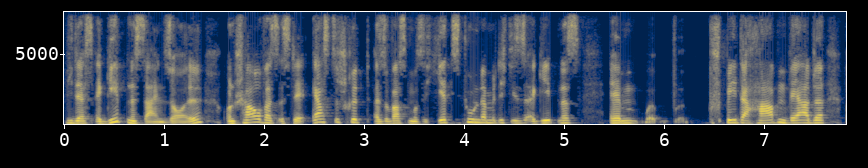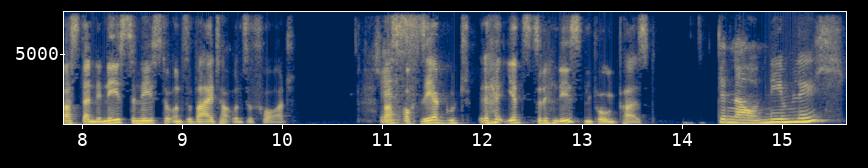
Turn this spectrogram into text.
wie das Ergebnis sein soll und schau, was ist der erste Schritt, also was muss ich jetzt tun, damit ich dieses Ergebnis ähm, später haben werde, was dann der nächste, nächste und so weiter und so fort. Yes. Was auch sehr gut jetzt zu dem nächsten Punkt passt. Genau, nämlich,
